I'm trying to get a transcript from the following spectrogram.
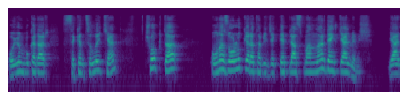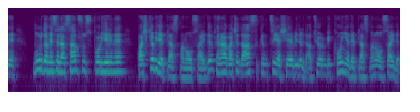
oyun bu kadar sıkıntılıyken çok da ona zorluk yaratabilecek deplasmanlar denk gelmemiş. Yani burada mesela Samsunspor yerine başka bir deplasman olsaydı Fenerbahçe daha sıkıntı yaşayabilirdi. Atıyorum bir Konya deplasmanı olsaydı.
